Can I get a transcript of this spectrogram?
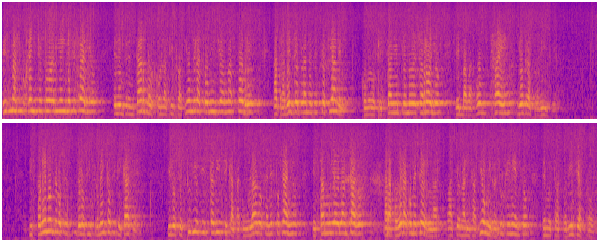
es más urgente todavía y necesario el enfrentarnos con la situación de las provincias más pobres a través de planes especiales, como los que están en pleno desarrollo en Badajoz, Jaén y otras provincias. Disponemos de los, de los instrumentos eficaces y los estudios y estadísticas acumulados en estos años están muy adelantados para poder acometer la racionalización y resurgimiento de nuestras provincias pobres.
